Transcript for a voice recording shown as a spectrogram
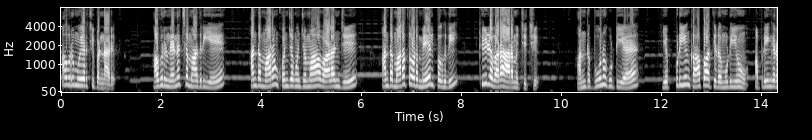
அவரு முயற்சி பண்ணாரு. அவரு நினைச்ச மாதிரியே அந்த மரம் கொஞ்சம் கொஞ்சமா வளைஞ்சு அந்த மரத்தோட மேல் பகுதி கீழே வர ஆரம்பிச்சிச்சு. அந்த பூனைக்குட்டிய எப்படியும் காப்பாத்திட முடியும் அப்படிங்கிற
